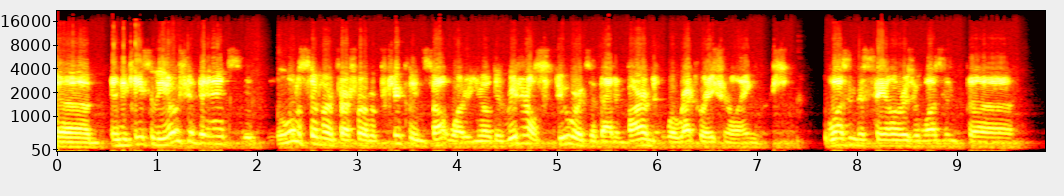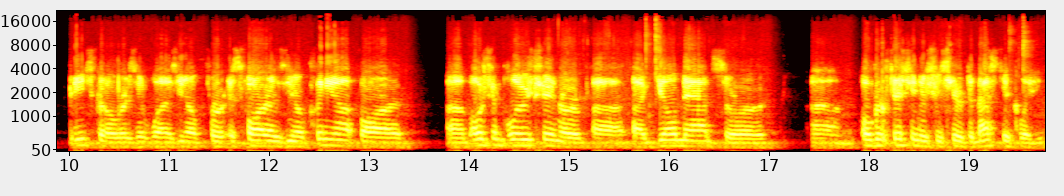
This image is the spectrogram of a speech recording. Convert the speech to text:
um, in the case of the ocean, it's a little similar in freshwater, but particularly in saltwater. You know, the original stewards of that environment were recreational anglers. It wasn't the sailors, it wasn't the beachgoers. It was, you know, for as far as you know, cleaning up our um, ocean pollution or uh, uh, gill nets or um, overfishing issues here domestically.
